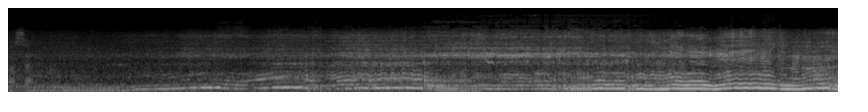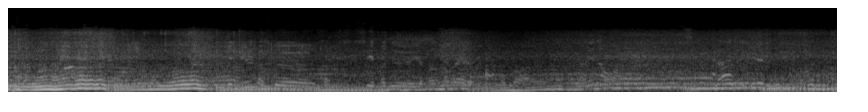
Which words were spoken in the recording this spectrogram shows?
Pas ça. C'est nul parce que s'il n'y a pas de, il y a pas de travail,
